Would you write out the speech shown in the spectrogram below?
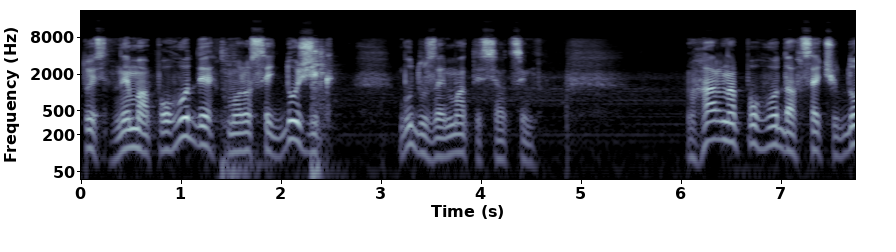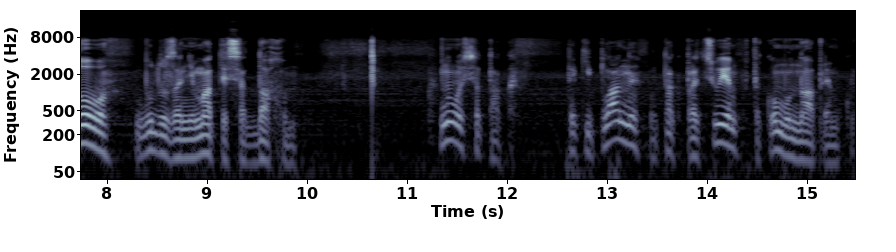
Тобто нема погоди, моросить дощик, буду займатися цим. Гарна погода, все чудово, буду займатися дахом. Ну, ось отак. Такі плани, отак працюємо в такому напрямку.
